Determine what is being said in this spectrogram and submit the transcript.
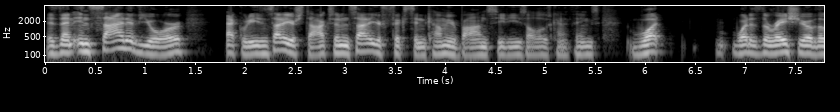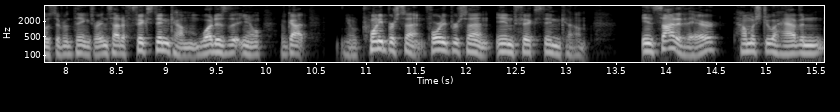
is then inside of your equities, inside of your stocks, and inside of your fixed income, your bonds, CDs, all those kind of things. What what is the ratio of those different things, right? Inside of fixed income, what is the, you know, I've got, you know, 20%, 40% in fixed income. Inside of there, how much do I have in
